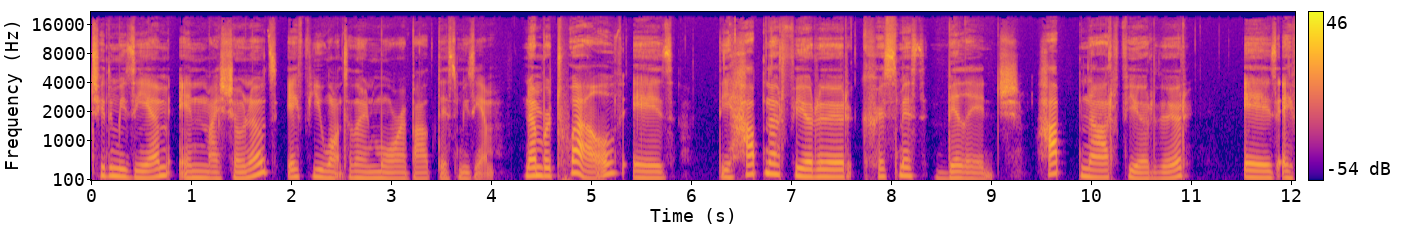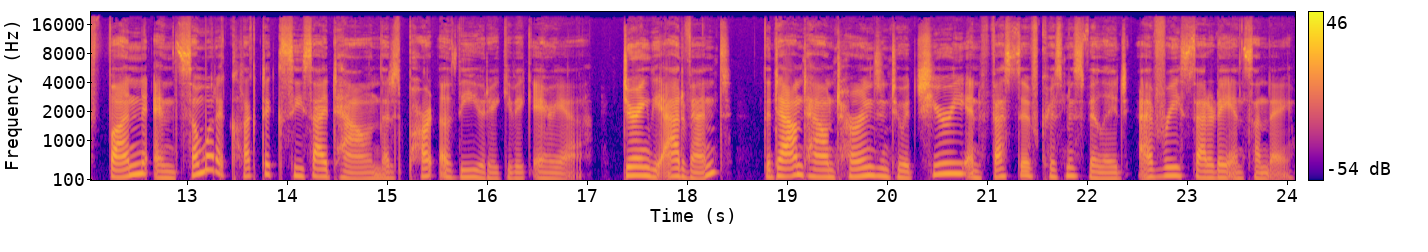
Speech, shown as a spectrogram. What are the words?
to the museum in my show notes if you want to learn more about this museum. Number 12 is the Hafnarfjörður Christmas Village. Hafnarfjörður is a fun and somewhat eclectic seaside town that is part of the Reykjavik area. During the Advent, the downtown turns into a cheery and festive Christmas village every Saturday and Sunday.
